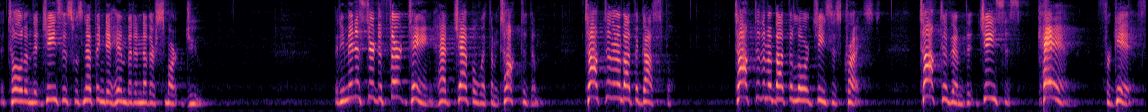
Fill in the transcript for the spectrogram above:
that told him that Jesus was nothing to him but another smart Jew. But he ministered to 13, had chapel with them, talked to them, talked to them about the gospel, talked to them about the Lord Jesus Christ, talked to them that Jesus can forgive,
